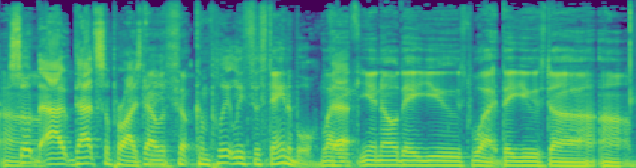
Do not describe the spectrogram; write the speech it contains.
Uh, so that, that surprised me. that me. was so completely sustainable. Like you know, they used what they used. Uh, um,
